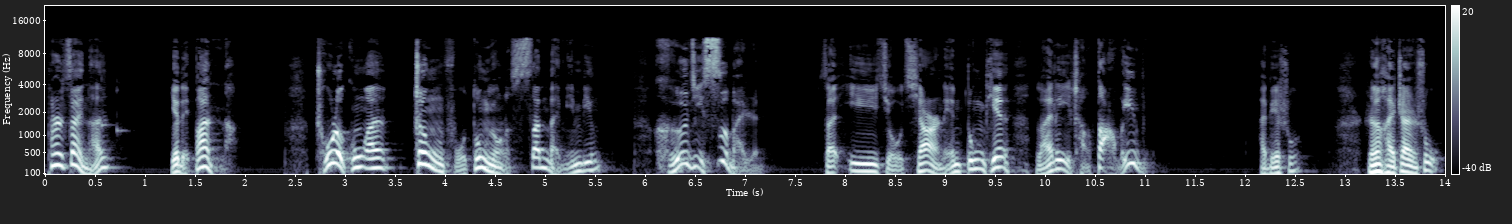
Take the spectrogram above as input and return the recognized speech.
但是再难，也得办呐。除了公安，政府动用了三百民兵，合计四百人，在一九七二年冬天来了一场大围捕。还别说，人海战术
